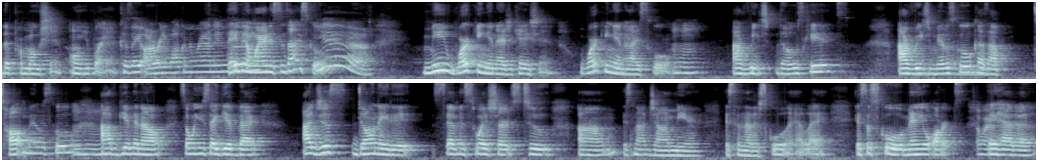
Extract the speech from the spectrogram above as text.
the promotion on your brand. Cause they already walking around in. They've the... been wearing it since high school. Yeah. Me working in education, working in high school, mm-hmm. I've reached those kids. I've reached middle school because I've taught middle school. Mm-hmm. I've given out. So when you say give back, I just donated seven sweatshirts to. Um, it's not John Muir. It's another school in LA. It's a school, Manual Arts. Okay. They had a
